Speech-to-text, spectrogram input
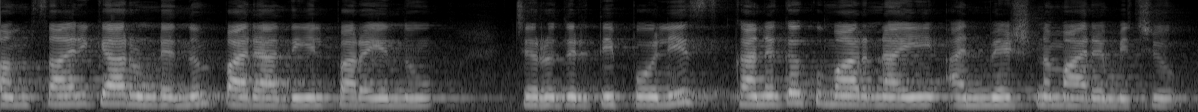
സംസാരിക്കാറുണ്ടെന്നും പരാതിയിൽ പറയുന്നു. ചെറുതുരുത്തി പോലീസ് കനകകുമാറിനായി അന്വേഷണം ആരംഭിച്ചു.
